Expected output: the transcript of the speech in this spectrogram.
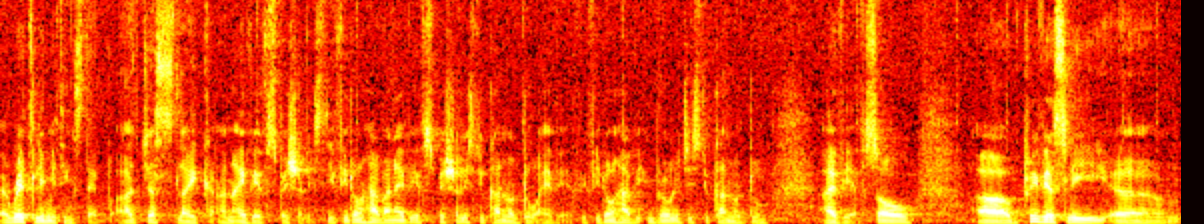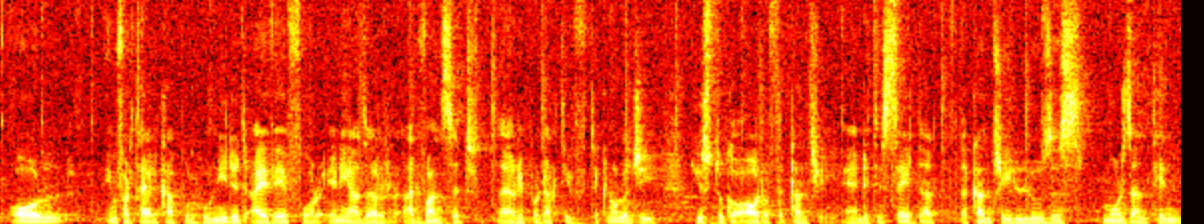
a rate limiting step, uh, just like an IVF specialist. If you don't have an IVF specialist, you cannot do IVF. If you don't have embryologist, you cannot do IVF. So uh, previously, um, all infertile couple who needed IVF for any other advanced uh, reproductive technology used to go out of the country. And it is said that the country loses more than $10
